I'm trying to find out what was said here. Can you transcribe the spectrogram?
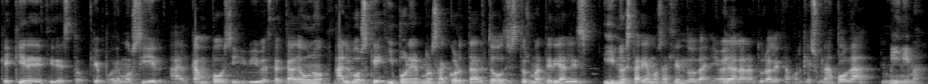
¿Qué quiere decir esto? Que podemos ir al campo, si vives cerca de uno, al bosque y ponernos a cortar todos estos materiales y no estaríamos haciendo daño ¿eh? a la naturaleza porque es una poda mínima.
